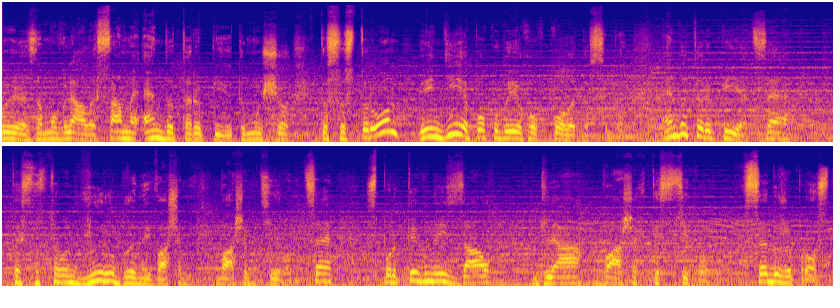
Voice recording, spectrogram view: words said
ви замовляли саме ендотерапію, тому що тестостерон він діє, поки ви його вколите в себе. Ендотерапія це тестостерон вироблений вашим, вашим тілом. Це спортивний зал для ваших тестікул. Все дуже просто.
